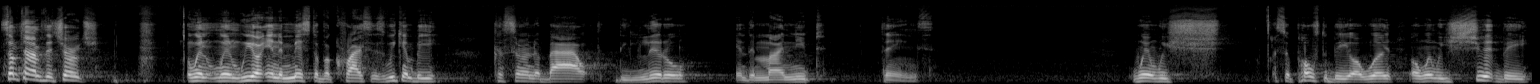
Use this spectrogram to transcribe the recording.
Sometimes the church, when, when we are in the midst of a crisis, we can be concerned about the little and the minute things. When we sh- supposed to be or, when, or when we should be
